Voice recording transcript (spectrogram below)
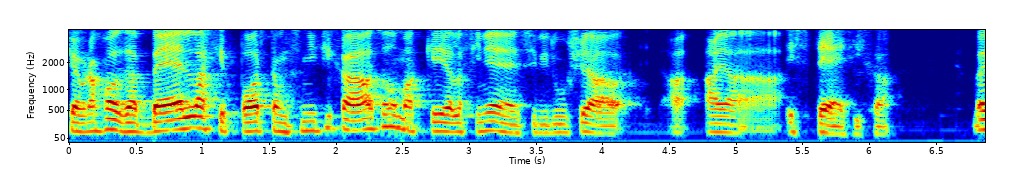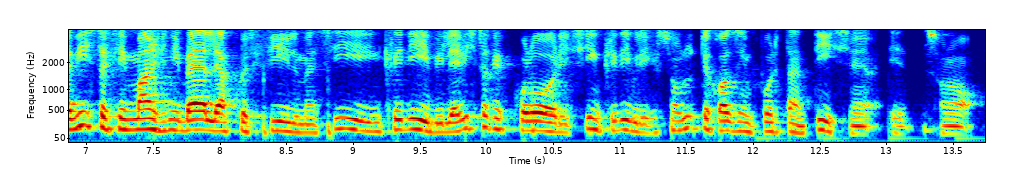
cioè una cosa bella che porta un significato, ma che alla fine si riduce a, a, a estetica. Ma hai visto che immagini belle a quel film? Sì, incredibile. Hai visto che colori? Sì, incredibili, che sono tutte cose importantissime e sono,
